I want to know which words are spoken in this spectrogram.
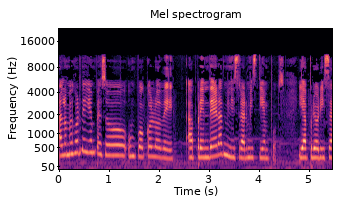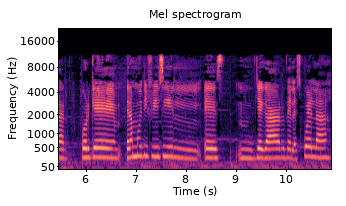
A lo mejor de ahí empezó un poco lo de aprender a administrar mis tiempos y a priorizar, porque era muy difícil es, mm, llegar de la escuela,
